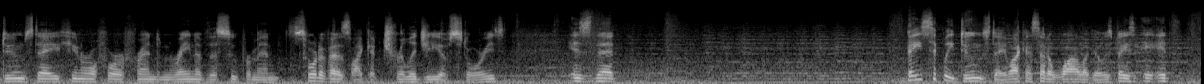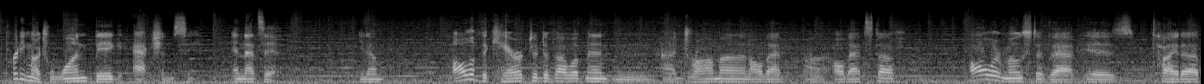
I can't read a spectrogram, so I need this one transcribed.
Doomsday, Funeral for a Friend, and Reign of the Superman, sort of as like a trilogy of stories, is that basically Doomsday, like I said a while ago, is bas- it's pretty much one big action scene, and that's it. You know, all of the character development and uh, drama and all that, uh, all that stuff, all or most of that is tied up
